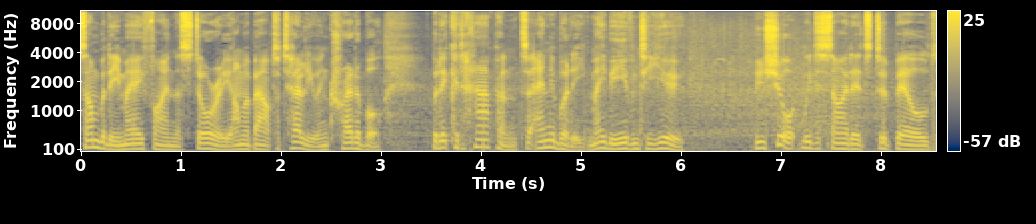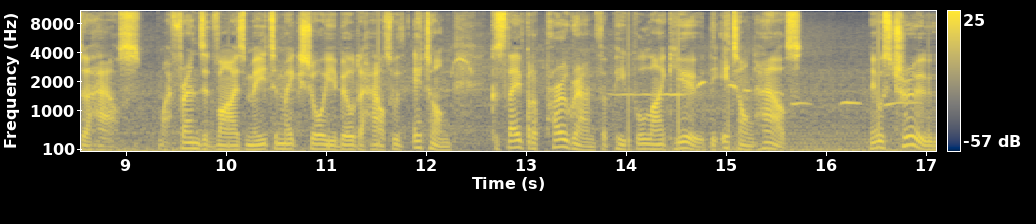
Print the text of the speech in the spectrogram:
Somebody may find the story I'm about to tell you incredible, but it could happen to anybody, maybe even to you. In short, we decided to build a house. My friends advised me to make sure you build a house with Ytong, because they've got a program for people like you, the Ytong House. It was true.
